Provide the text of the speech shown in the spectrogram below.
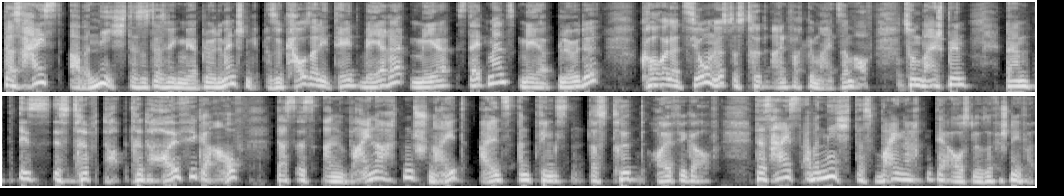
Das heißt aber nicht, dass es deswegen mehr blöde Menschen gibt. Also Kausalität wäre mehr Statements, mehr blöde. Korrelation ist, das tritt einfach gemeinsam auf. Zum Beispiel ähm, ist, es trifft, tritt häufiger auf, dass es an Weihnachten schneit als an Pfingsten. Das tritt häufiger auf. Das heißt aber nicht, dass Weihnachten der Auslöser für Schneefall.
